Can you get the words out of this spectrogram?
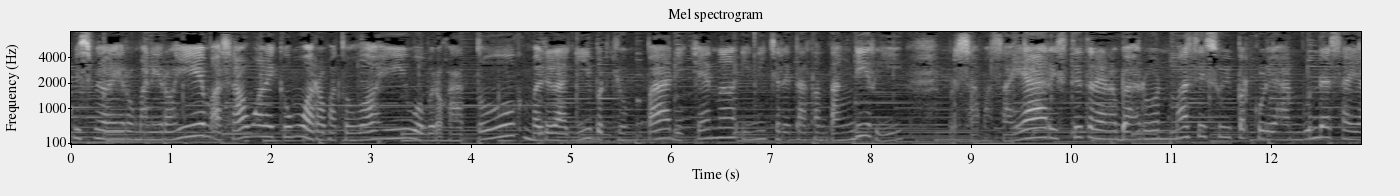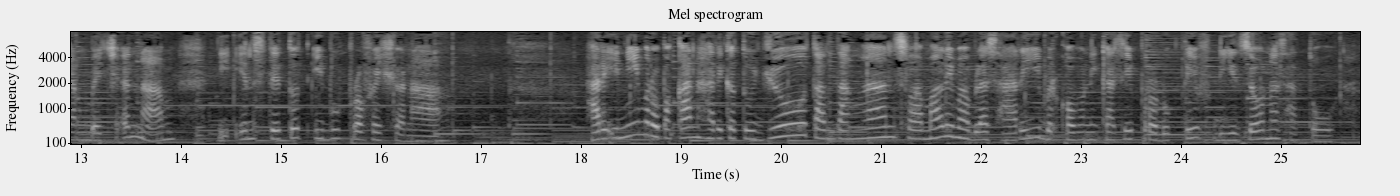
Bismillahirrahmanirrahim. Assalamualaikum warahmatullahi wabarakatuh. Kembali lagi berjumpa di channel ini cerita tentang diri. Bersama saya Risti Triana Bahrun Mahasiswi perkuliahan Bunda Sayang batch 6 Di Institut Ibu Profesional. Hari ini merupakan hari ketujuh tantangan selama 15 hari berkomunikasi produktif di zona 1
